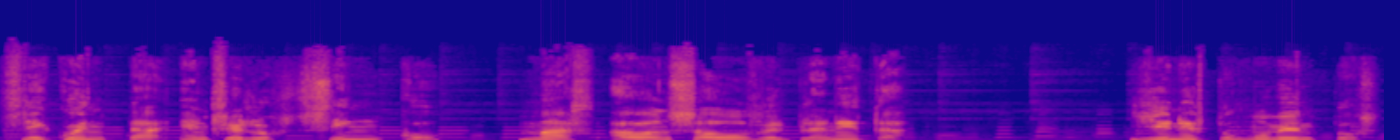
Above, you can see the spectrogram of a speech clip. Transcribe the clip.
se cuenta entre los cinco más avanzados del planeta. Y en estos momentos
